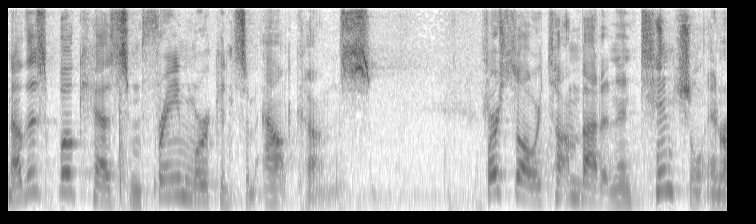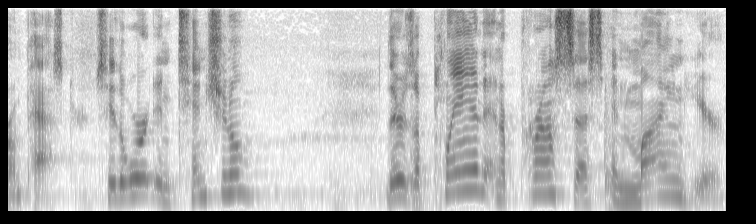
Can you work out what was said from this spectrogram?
Now, this book has some framework and some outcomes. First of all, we're talking about an intentional interim pastor. See the word intentional? There's a plan and a process in mind here.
